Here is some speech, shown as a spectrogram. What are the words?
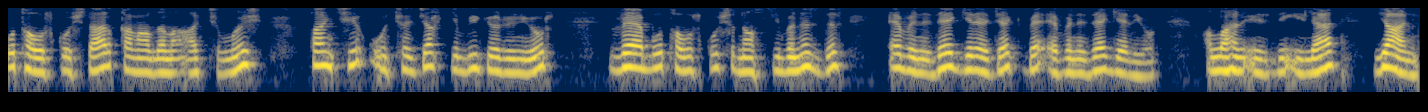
Bu tavus kuşlar kanadını açmış. Sanki uçacak gibi görünüyor. Ve bu tavus kuş nasibinizdir. Evinize girecek ve evinize geliyor. Allah'ın izniyle yani.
